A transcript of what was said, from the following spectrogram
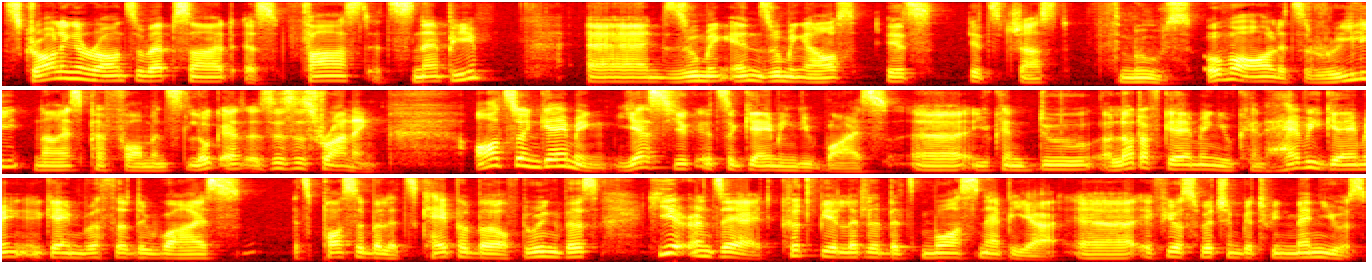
scrolling around the website is fast, it's snappy and zooming in, zooming out, it's, it's just smooth. Overall, it's a really nice performance. Look at this is running. Also in gaming, yes, you, it's a gaming device. Uh, you can do a lot of gaming. You can heavy gaming game with the device. it's possible, it's capable of doing this. Here and there, it could be a little bit more snappier uh, if you're switching between menus.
